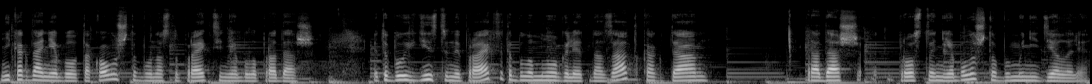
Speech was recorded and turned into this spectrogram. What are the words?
никогда не было такого, чтобы у нас на проекте не было продаж. Это был единственный проект, это было много лет назад, когда продаж просто не было, чтобы мы не делали.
